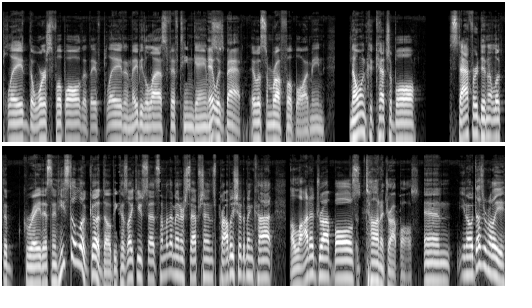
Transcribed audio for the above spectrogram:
played the worst football that they've played in maybe the last 15 games. It was bad. It was some rough football. I mean, no one could catch a ball. Stafford didn't look the greatest, and he still looked good though because, like you said, some of them interceptions probably should have been caught. A lot of drop balls, A ton of drop balls. and you know it doesn't really.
